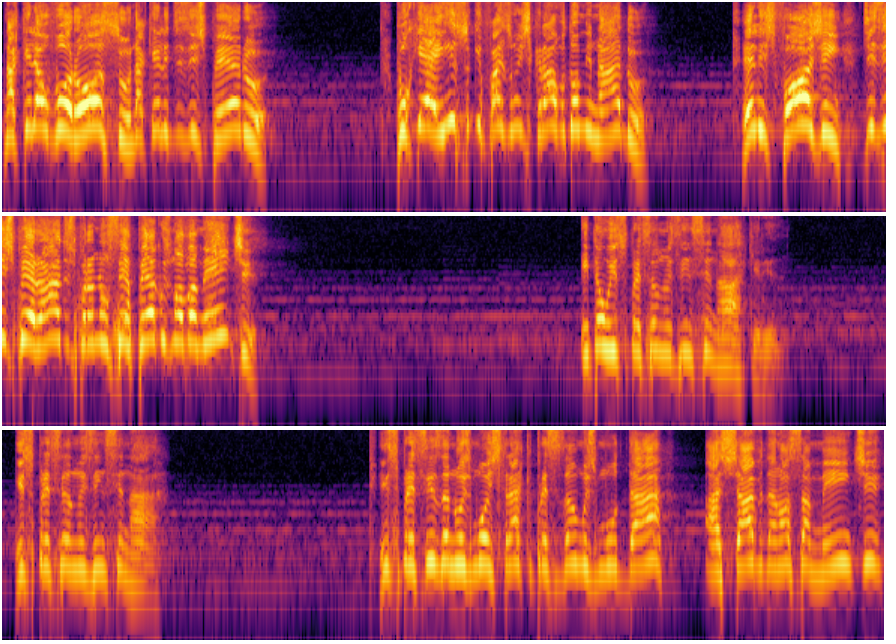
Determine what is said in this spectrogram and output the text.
naquele alvoroço, naquele desespero. Porque é isso que faz um escravo dominado. Eles fogem desesperados para não ser pegos novamente. Então isso precisa nos ensinar, querido. Isso precisa nos ensinar. Isso precisa nos mostrar que precisamos mudar a chave da nossa mente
